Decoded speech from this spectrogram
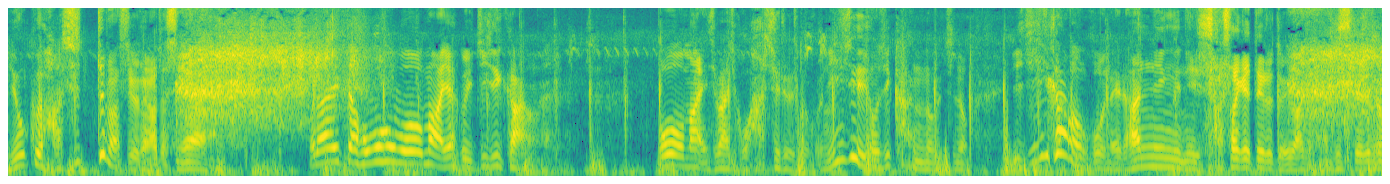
よく走ってますよね、私ね。大体ほぼほぼ、まあ約1時間を毎日毎日こう走ると、24時間のうちの1時間をこうね、ランニングに捧げてるというわけなんですけれど、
